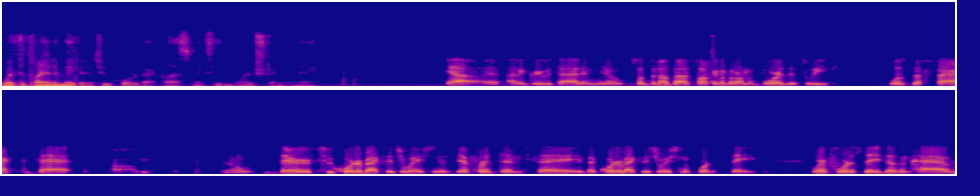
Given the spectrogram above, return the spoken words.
with the plan to make it a two quarterback class, it makes it even more interesting to me. Yeah, I, would agree with that, and you know something else I was talking about on the board this week was the fact that um, you know their two quarterback situation is different than say the quarterback situation of Florida State where Florida State doesn't have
